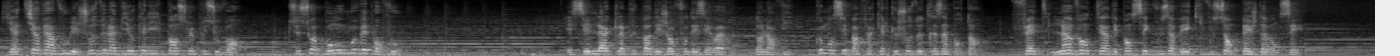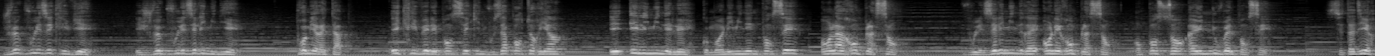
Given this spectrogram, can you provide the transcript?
qui attire vers vous les choses de la vie auxquelles il pense le plus souvent. que ce soit bon ou mauvais pour vous. Et c'est là que la plupart des gens font des erreurs dans leur vie. Commencez par faire quelque chose de très important. Faites l'inventaire des pensées que vous avez qui vous empêchent d'avancer. Je veux que vous les écriviez et je veux que vous les éliminiez. Première étape, écrivez les pensées qui ne vous apportent rien et éliminez-les. Comment éliminer une pensée? En la remplaçant. Vous les éliminerez en les remplaçant, en pensant à une nouvelle pensée. C'est-à-dire,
